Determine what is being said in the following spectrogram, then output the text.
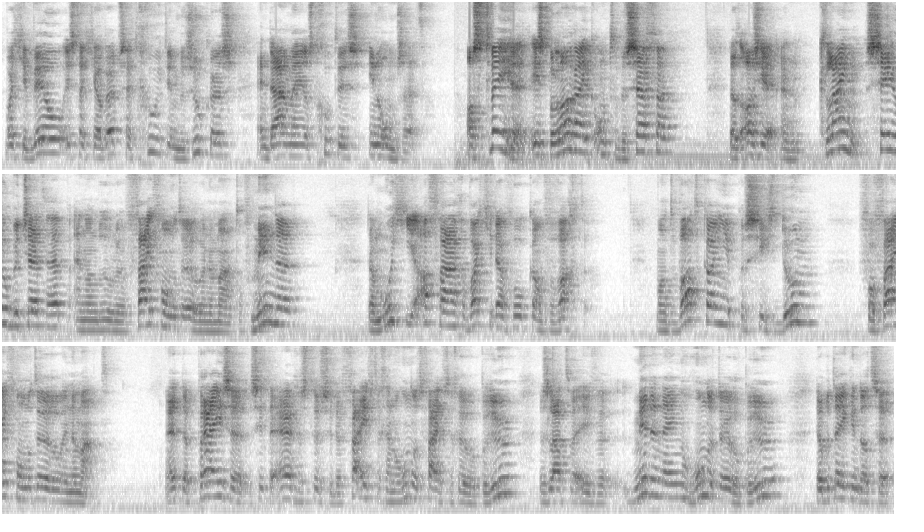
Wat je wil is dat jouw website groeit in bezoekers en daarmee als het goed is in omzet. Als tweede is belangrijk om te beseffen dat als je een klein SEO-budget hebt, en dan bedoelen we 500 euro in de maand of minder, dan moet je je afvragen wat je daarvoor kan verwachten. Want wat kan je precies doen voor 500 euro in de maand? De prijzen zitten ergens tussen de 50 en 150 euro per uur. Dus laten we even het midden nemen, 100 euro per uur. Dat betekent dat ze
